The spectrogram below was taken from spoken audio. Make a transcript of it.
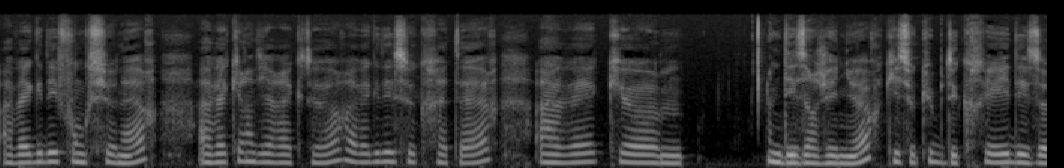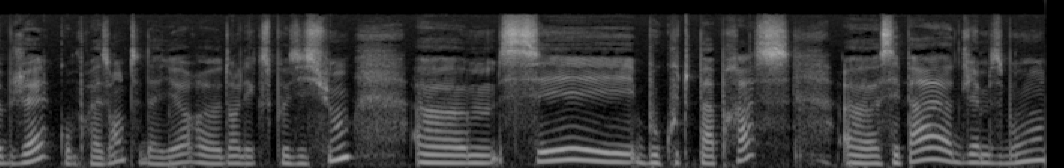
avec des fonctionnaires, avec un directeur, avec des secrétaires, avec des ingénieurs qui s'occupent de créer des objets qu'on présente d'ailleurs euh, dans l'exposition. Euh, c'est beaucoup de paperasse. Euh, c'est pas James Bond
